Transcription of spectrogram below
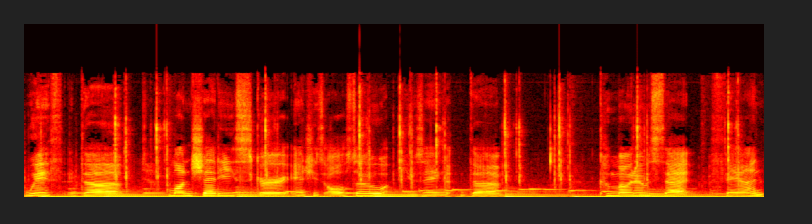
with the Monchetti skirt, and she's also using the kimono set fan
